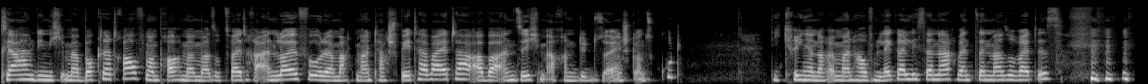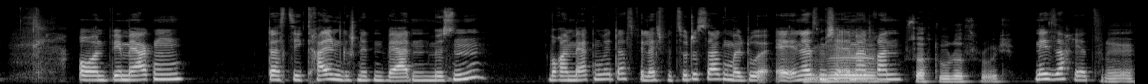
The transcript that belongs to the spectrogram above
Klar haben die nicht immer Bock da drauf, man braucht immer mal so zwei, drei Anläufe oder macht mal einen Tag später weiter, aber an sich machen die das eigentlich ganz gut. Die kriegen dann auch immer einen Haufen Leckerlis danach, wenn es dann mal so weit ist. Und wir merken, dass die Krallen geschnitten werden müssen. Woran merken wir das? Vielleicht willst du das sagen, weil du erinnerst mich ja immer dran. Sag du das ruhig. Nee, sag jetzt. Nee.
